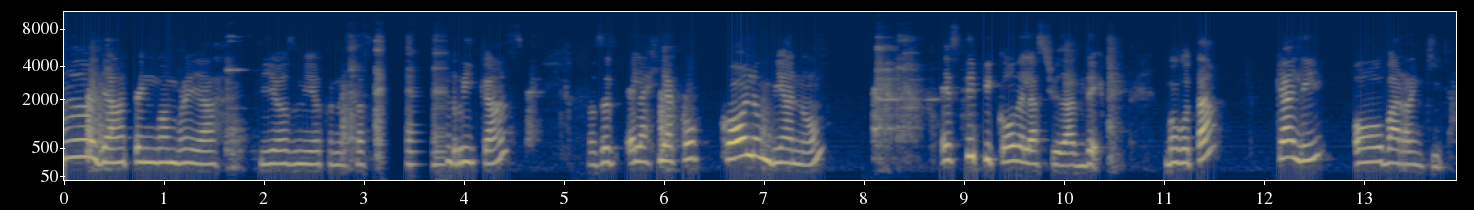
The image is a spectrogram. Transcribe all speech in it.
Ah, ya tengo hambre ya. Dios mío, con estas ricas. Entonces, el ajiaco colombiano es típico de la ciudad de Bogotá, Cali o Barranquilla.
